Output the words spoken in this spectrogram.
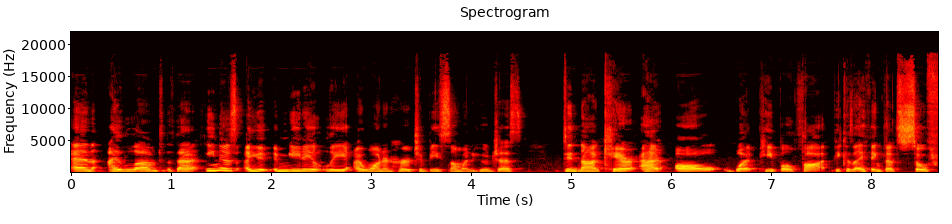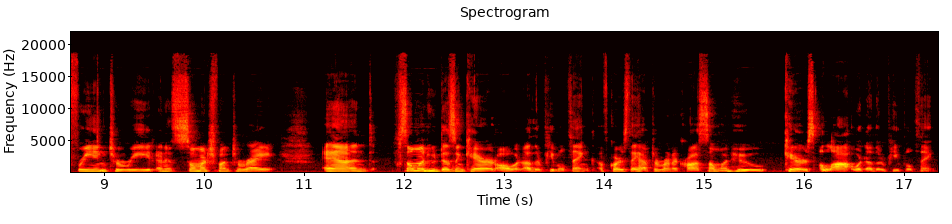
And I loved that Inez, I, immediately, I wanted her to be someone who just did not care at all what people thought, because I think that's so freeing to read and it's so much fun to write. And someone who doesn't care at all what other people think, of course, they have to run across someone who cares a lot what other people think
